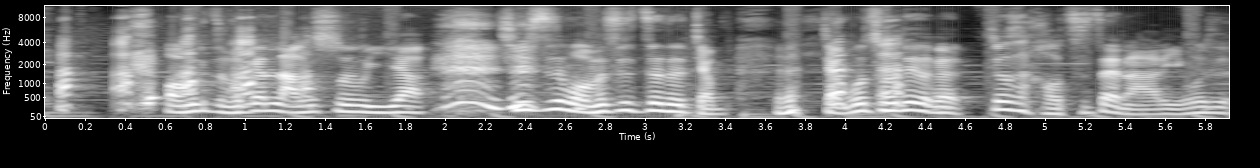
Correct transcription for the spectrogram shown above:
我们怎么跟狼叔一样？其实我们是真的讲讲不出那个，就是好吃在哪里，或是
